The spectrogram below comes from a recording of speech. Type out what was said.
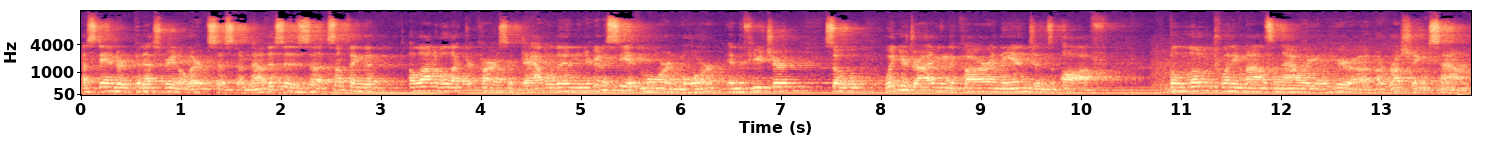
a standard pedestrian alert system. Now this is uh, something that a lot of electric cars have dabbled in and you're going to see it more and more in the future. So when you're driving the car and the engine's off, below 20 miles an hour you'll hear a, a rushing sound.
